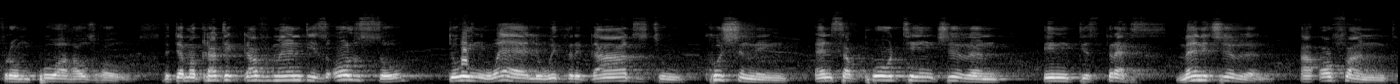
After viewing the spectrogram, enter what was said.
from poor households. The democratic government is also doing well with regards to cushioning and supporting children in distress. Many children are orphaned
